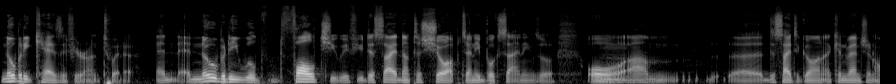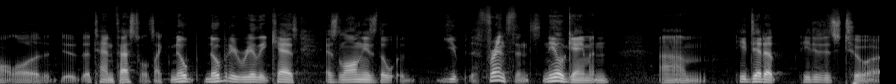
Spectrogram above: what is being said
nobody cares if you're on Twitter. And, and nobody will fault you if you decide not to show up to any book signings or or Mm. um, uh, decide to go on a convention hall or attend festivals. Like no nobody really cares as long as the you. For instance, Neil Gaiman, um, he did a he did his tour,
